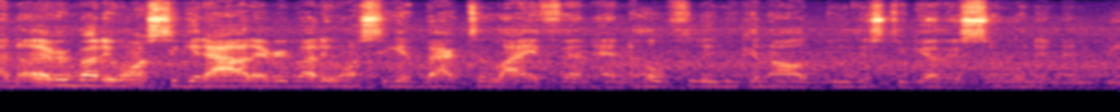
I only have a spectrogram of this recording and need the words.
I know everybody wants to get out, everybody wants to get back to life, and, and hopefully, we can all do this together soon and then be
